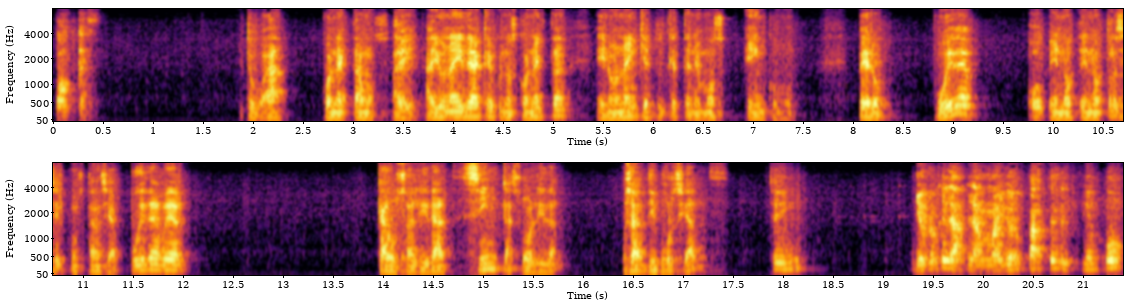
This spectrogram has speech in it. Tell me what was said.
podcast. Y tú, ah, conectamos. Ahí. Sí. Hay una idea que nos conecta en una inquietud que tenemos en común. Pero puede, o en, en otra circunstancia, puede haber causalidad sin casualidad. O sea, divorciadas. Sí. Yo creo que la, la mayor parte del tiempo,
